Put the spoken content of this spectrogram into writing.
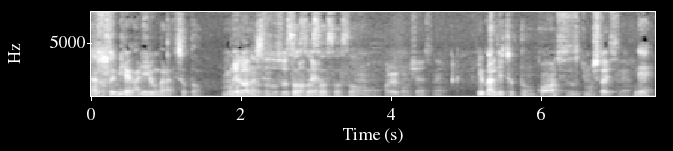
なんかそういう未来がありえるんかなってちょっとうんメガネのズズスーツそうそうそうそうそう、ん。っあれるかもしれないですね。ていう感じでちょっと、うんこの話続きもしたいですね。で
